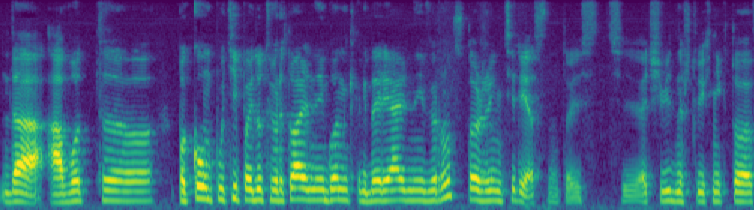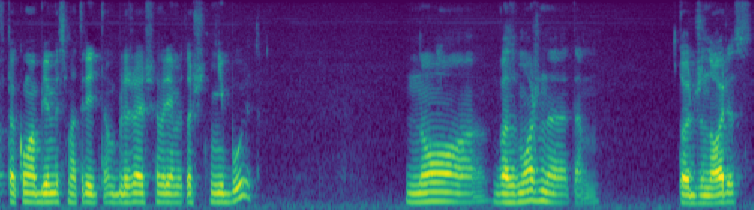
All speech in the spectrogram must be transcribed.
Да, а вот э, по какому пути пойдут виртуальные гонки, когда реальные вернутся, тоже интересно. То есть э, очевидно, что их никто в таком объеме смотреть там в ближайшее время точно не будет. Но, возможно, там тот же Норрис,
